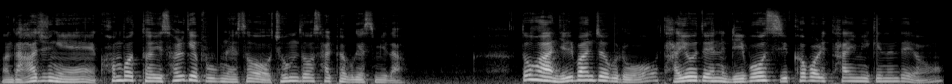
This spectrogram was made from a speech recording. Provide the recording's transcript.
어, 나중에 컨버터의 설계 부분에서 좀 더 살펴보겠습니다. 또한 일반적으로 다이오드에는 리버스 리커버리 타임이 있겠는데요.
